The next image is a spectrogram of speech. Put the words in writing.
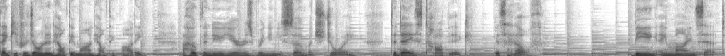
Thank you for joining Healthy Mind, Healthy Body. I hope the new year is bringing you so much joy. Today's topic is health, being a mindset.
